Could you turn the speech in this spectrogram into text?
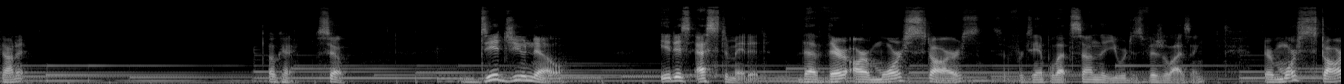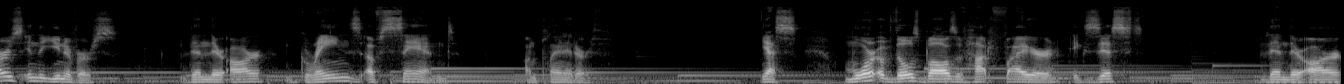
Got it? Okay, so did you know it is estimated that there are more stars, so for example, that sun that you were just visualizing, there are more stars in the universe than there are grains of sand on planet Earth. Yes, more of those balls of hot fire exist than there are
